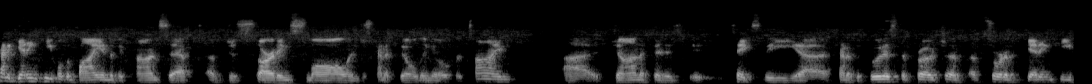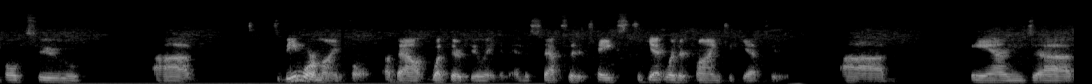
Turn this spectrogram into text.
kind of getting people to buy into the concept of just starting small and just kind of building over time. Uh, Jonathan is takes the uh, kind of the Buddhist approach of, of sort of getting people to uh, to be more mindful about what they're doing and, and, the steps that it takes to get where they're trying to get to. Um, and um,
